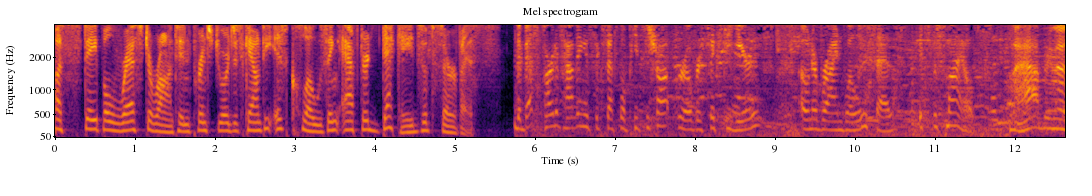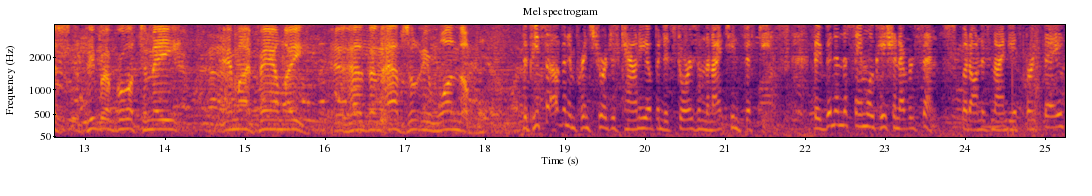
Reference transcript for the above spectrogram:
A staple restaurant in Prince George's County is closing after decades of service. The best part of having a successful pizza shop for over 60 years, owner Brian Boileau says, it's the smiles. The happiness that people have brought to me and my family has been absolutely wonderful. The Pizza Oven in Prince George's County opened its doors in the 1950s. They've been in the same location ever since, but on his 90th birthday,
